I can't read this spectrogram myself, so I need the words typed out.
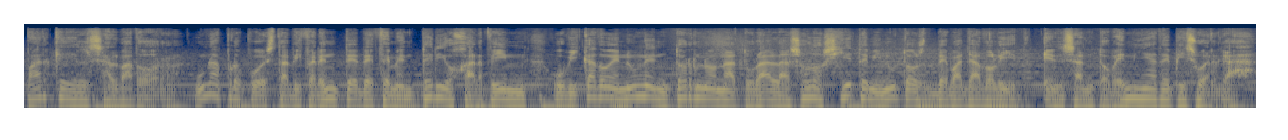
Parque El Salvador, una propuesta diferente de cementerio jardín ubicado en un entorno natural a solo 7 minutos de Valladolid, en Santovenia de Pisuerga.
